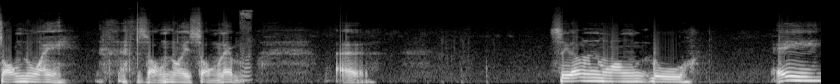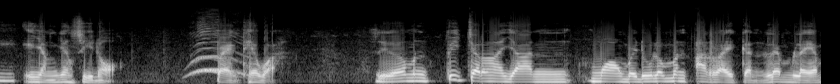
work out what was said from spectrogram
สองหน่วยสองหน่วยสองเล่มเออเสือมันมองดู เอ้ยอย่างยังสี่เนาะแปลกแท้วะ เสือมันพิจารณญาณมองไปดูแล้วมันอะไรกันแหลมแหลม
